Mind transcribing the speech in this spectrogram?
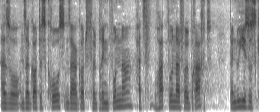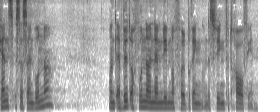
Also unser Gott ist groß, unser Gott vollbringt Wunder, hat, hat Wunder vollbracht. Wenn du Jesus kennst, ist das ein Wunder. Und er wird auch Wunder in deinem Leben noch vollbringen. Und deswegen vertraue auf ihn.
